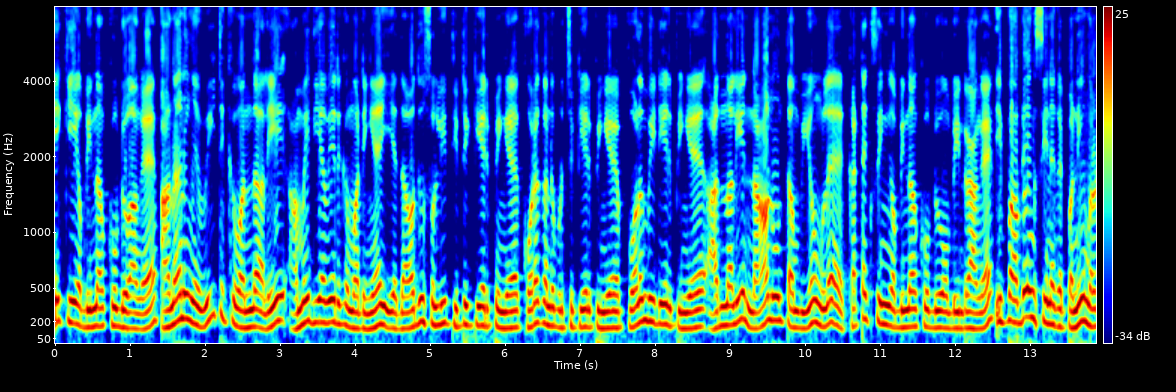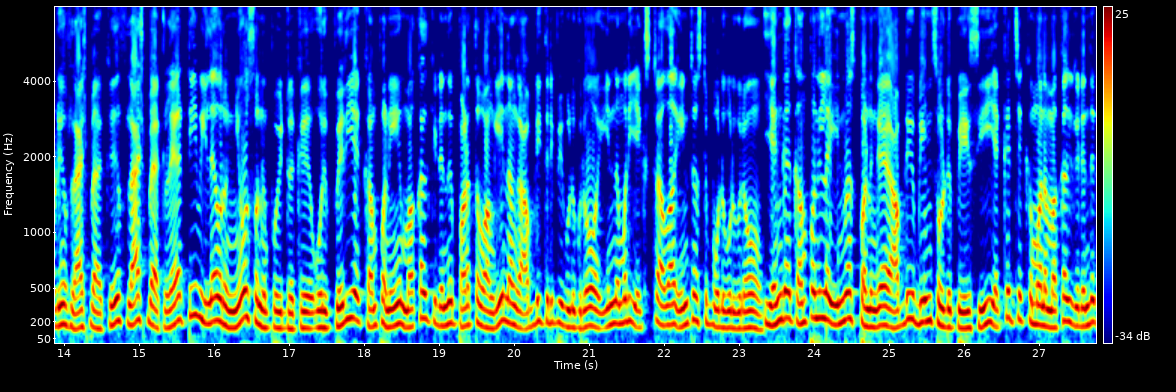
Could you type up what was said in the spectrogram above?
ஏகே அப்படின்னு தான் கூப்பிடுவாங்க. ஆனா நீங்க வீட்டுக்கு வந்தாலே அமைதியாவே இருக்க மாட்டீங்க. ஏதாவது சொல்லி திட்டுக்கிட்டே இருப்பீங்க குறை கண்டுபிடிச்சிக்கிட்டே இருப்பீங்க புலம்பிட்டே இருப்பீங்க. அதனாலேயே நானும் தம்பி தம்பியும் உங்களை கட்டக் சிங் அப்படின்னு தான் கூப்பிடுவோம் அப்படின்றாங்க. இப்போ அப்படியே எங்க சீனை கட் பண்ணி மறுபடியும் ஃபிளாஷ்பேக் ஃபிளாஷ்பேக்ல டிவியில ஒரு நியூஸ் ஒன்று போயிட்டு இருக்கு ஒரு பெரிய கம்பெனி மக்கள் கிட்ட இருந்து பணத்தை வாங்கி நாங்க அப்படி திருப்பி கொடுக்குறோம். இந்த மாதிரி எக்ஸ்ட்ராவா இன்ட்ரெஸ்ட் போட்டு கொடுக்குறோம். எங்க கம்பெனில இன்வெஸ்ட் பண்ணுங்க அப்படி இப்படின்னு சொல்லிட்டு பேசி எக்கச்சக்கமான மக்கள் கிட்ட இருந்து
